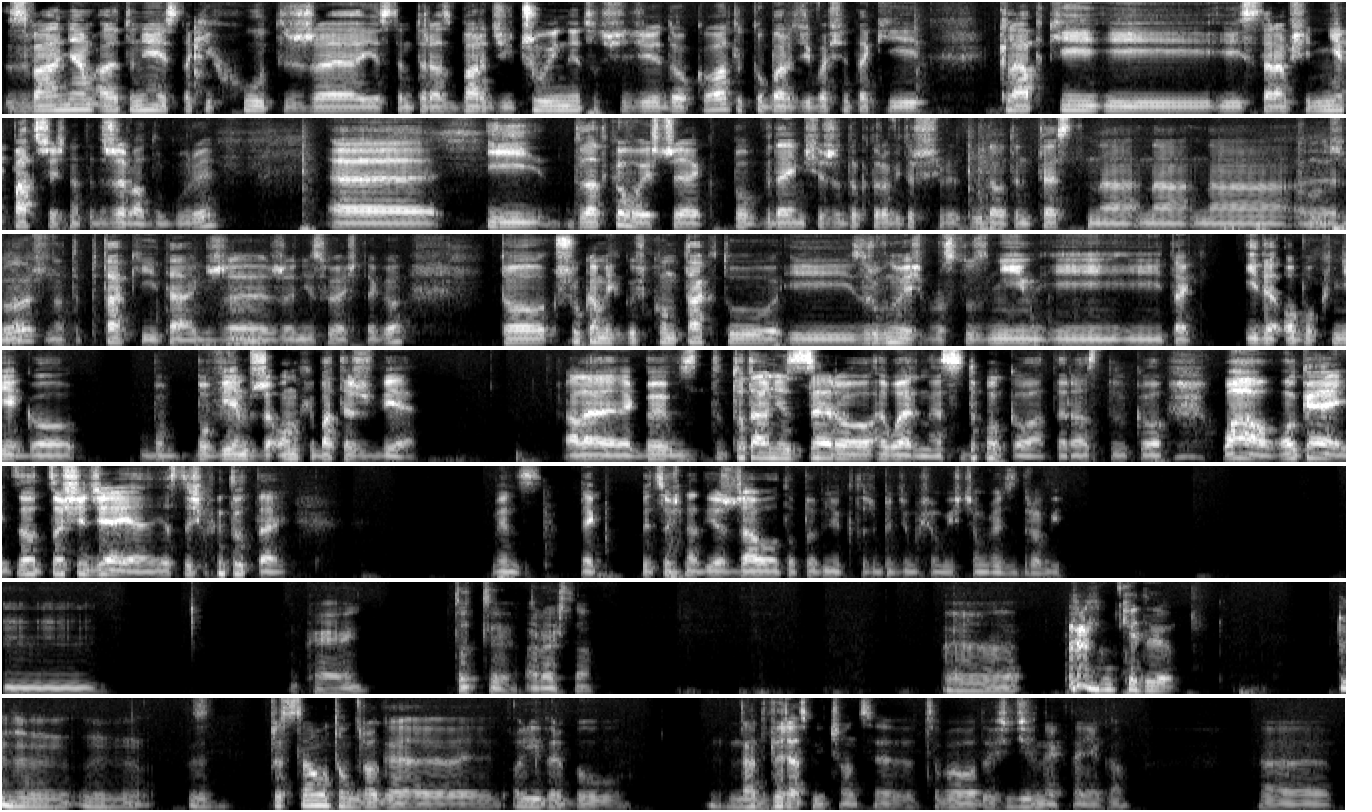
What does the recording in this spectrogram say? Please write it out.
zwalniam, ale to nie jest taki chód, że jestem teraz bardziej czujny, co się dzieje dookoła, tylko bardziej właśnie taki klapki i, i staram się nie patrzeć na te drzewa do góry. E, I dodatkowo jeszcze, jak, bo wydaje mi się, że doktorowi też się udał ten test na, na, na, e, na, na te ptaki, tak, że, Mhm. że nie słychać tego, to szukam jakiegoś kontaktu i zrównuję się po prostu z nim i, i tak idę obok niego, bo, bo wiem, że on chyba też wie. Ale jakby z, totalnie zero awareness dookoła teraz, tylko wow, okej, co, co się dzieje, jesteśmy tutaj. Więc jakby coś nadjeżdżało, to pewnie ktoś będzie musiał mnie ściągać z drogi. Mm. Okej. To ty, a reszta? E, kiedy przez całą tą drogę e, Oliver był nad wyraz milczący, co było dość dziwne jak na niego, e,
